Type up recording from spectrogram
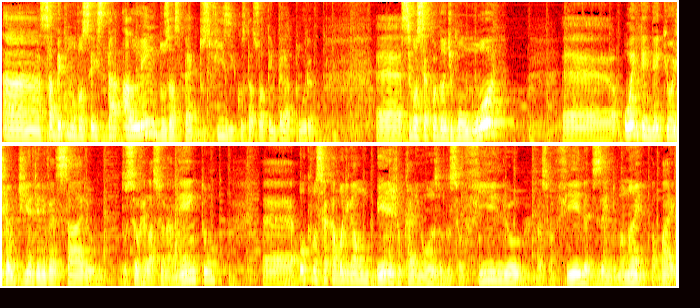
a saber como você está além dos aspectos físicos da sua temperatura, é, se você acordou de bom humor, é, ou entender que hoje é o dia de aniversário do seu relacionamento, é, ou que você acabou de ganhar um beijo carinhoso do seu filho, da sua filha, dizendo: Mamãe, papai,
